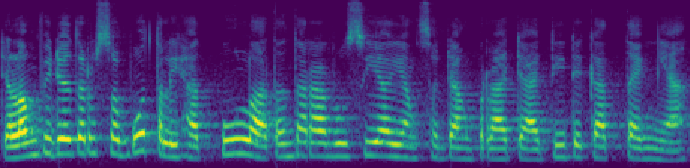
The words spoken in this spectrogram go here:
Dalam video tersebut terlihat pula tentara Rusia yang sedang berada di dekat tanknya.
